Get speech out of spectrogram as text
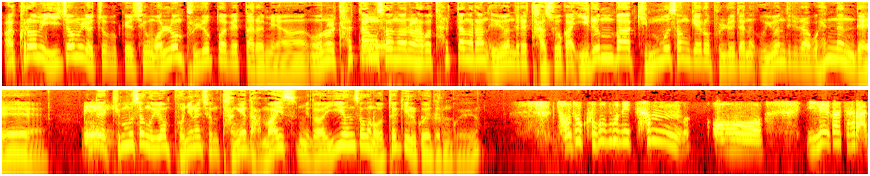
아, 그러면 이 점을 여쭤볼게요. 지금 언론 분류법에 따르면 오늘 탈당 네. 선언을 하고 탈당을 한 의원들의 다수가 이른바 김무성계로 분류되는 의원들이라고 했는데 근데 네. 김무성 의원 본인은 지금 당에 남아 있습니다. 이 현상은 어떻게 읽어야 되는 거예요? 저도 그 부분이 참, 어, 이해가 잘 안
